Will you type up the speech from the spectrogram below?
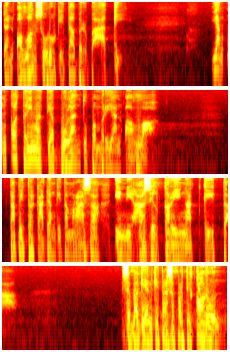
Dan Allah suruh kita berbagi. Yang engkau terima tiap bulan itu pemberian Allah. Tapi terkadang kita merasa ini hasil keringat kita. Sebagian kita seperti Qarun.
